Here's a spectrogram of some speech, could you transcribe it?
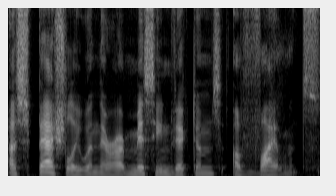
especially when there are missing victims of violence.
